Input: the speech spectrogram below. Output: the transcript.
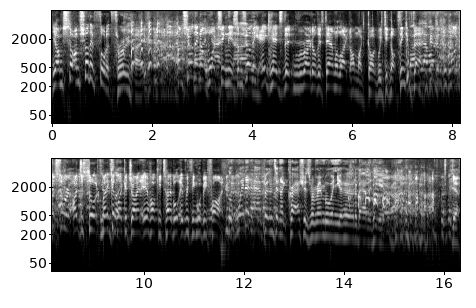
Yeah, I'm sure, I'm sure they've thought it through, Dave. I'm sure they're not I watching this. I'm sure the eggheads that wrote all this down were like, oh my God, we did not think of Well, that. yeah, what- I just saw it. I just thought, make it Seriously. like a giant air hockey table, everything will be fine. Look, when it happens and it crashes, remember when you heard about it here, right? Yeah,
